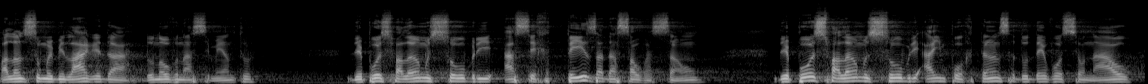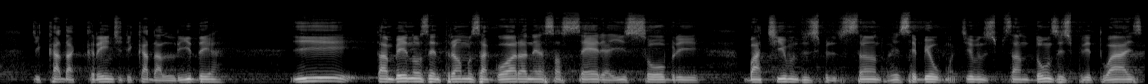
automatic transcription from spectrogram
falando sobre o milagre da, do novo nascimento, depois falamos sobre a certeza da salvação, depois falamos sobre a importância do devocional de cada crente, de cada líder, e também nós entramos agora nessa série aí sobre batismo do Espírito Santo, recebeu o batismo do Espírito Santo, dons espirituais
